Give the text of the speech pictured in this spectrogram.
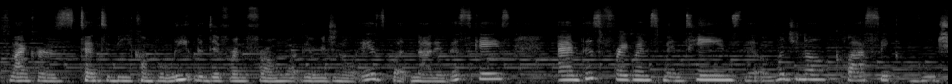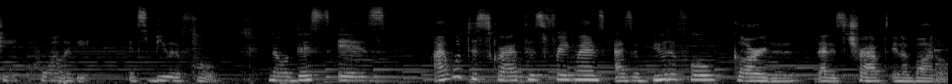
flankers tend to be completely different from what the original is, but not in this case. And this fragrance maintains the original classic Gucci quality. It's beautiful. Now this is, I would describe this fragrance as a beautiful garden that is trapped in a bottle.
